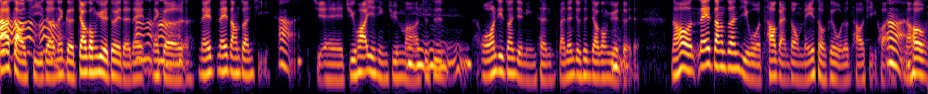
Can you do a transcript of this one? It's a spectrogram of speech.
他早期的那个交工乐队的那那个那那一张专辑，嗯，菊菊花夜行军嘛，就是我忘记专辑名称，反正就是交工乐队的。然后那一张专辑我超感动，每一首歌我都超喜欢。然后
